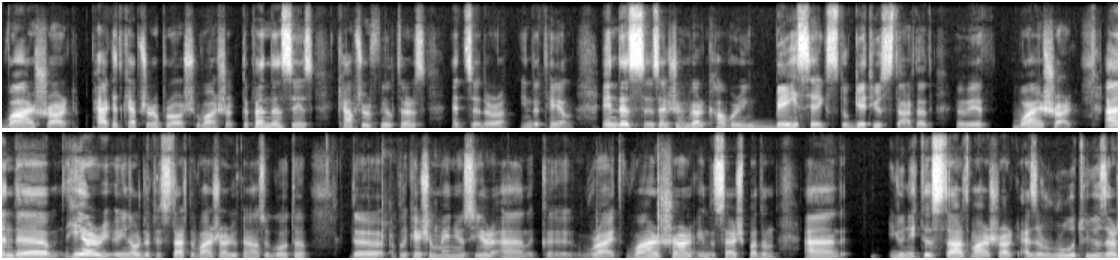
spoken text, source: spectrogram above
Wireshark packet capture approach, Wireshark dependencies, capture filters, etc. in detail. In this section, we are covering basics to get you started with Wireshark. And uh, here, in order to start the Wireshark, you can also go to the application menus here and write Wireshark in the search button and you need to start Wireshark as a root user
